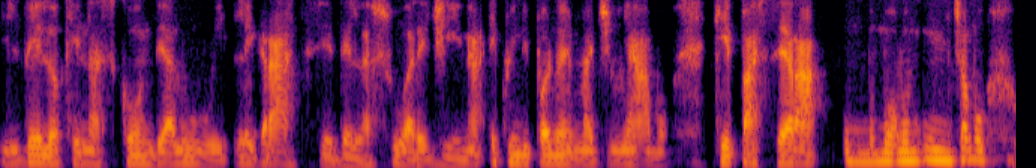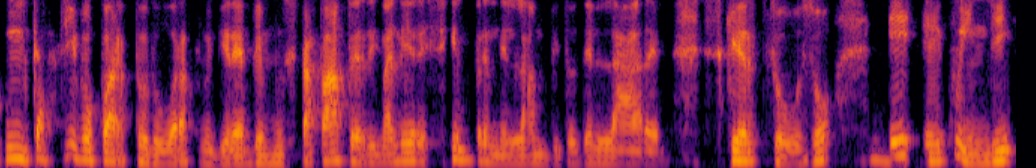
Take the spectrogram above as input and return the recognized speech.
il velo che nasconde a lui le grazie della sua regina e quindi poi noi immaginiamo che passerà un, un, diciamo, un cattivo quarto d'ora, come direbbe Mustafa, per rimanere sempre nell'ambito dell'arem scherzoso e, e quindi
